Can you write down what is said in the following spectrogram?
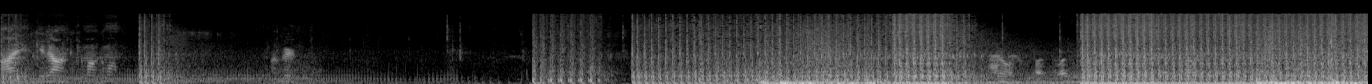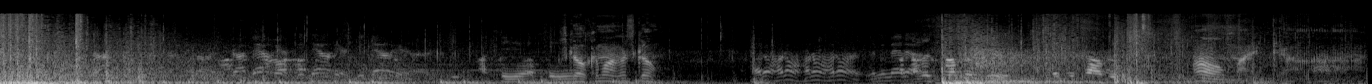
Mine, get on. Come on, come on. Up here. I don't fucking look. drop down here. Get down here. Get down here. I see you, I see you. Let's go. Come on, let's go. Hold on hold on hold on hold on. Let me met Another up. top of you. Take the top of you. Oh my god.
